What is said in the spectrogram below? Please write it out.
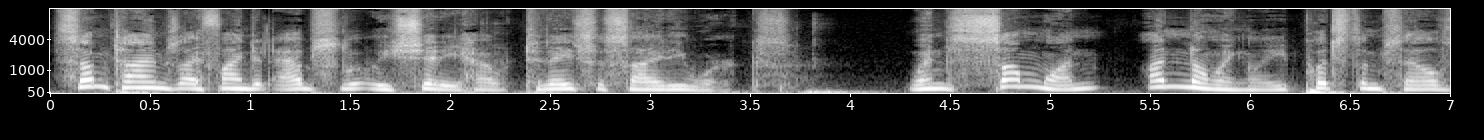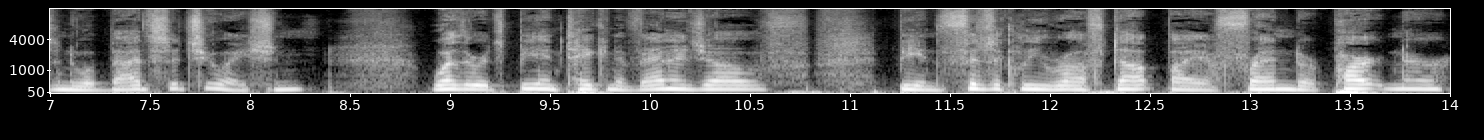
sometimes I find it absolutely shitty how today's society works. When someone unknowingly puts themselves into a bad situation, whether it's being taken advantage of, being physically roughed up by a friend or partner,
